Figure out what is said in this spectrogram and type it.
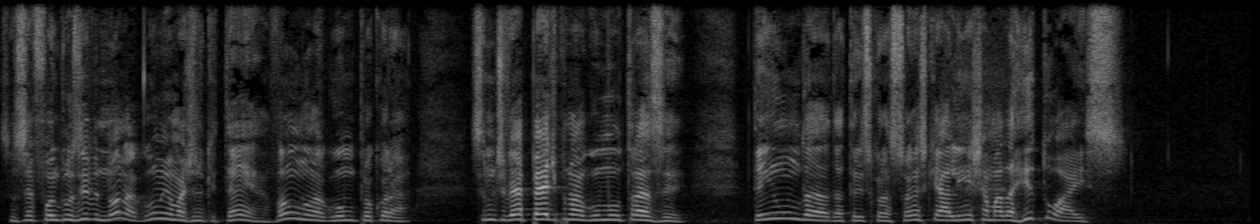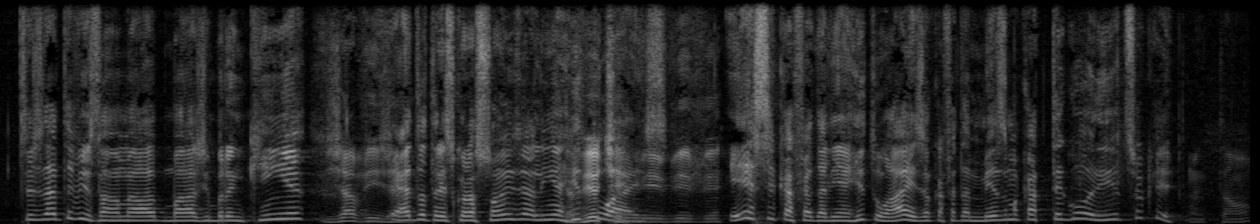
Se você for, inclusive, no Nagumo, eu imagino que tenha, vamos no Nagumo procurar. Se não tiver, pede pro Nagumo trazer. Tem um da, da Três Corações que é a linha chamada Rituais. Vocês devem ter visto, é uma embalagem branquinha, Já vi, já. é da Três Corações e a linha Já? Rituais. Vi, vi, vi. Esse café da linha Rituais é um café da mesma categoria disso aqui. Então,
